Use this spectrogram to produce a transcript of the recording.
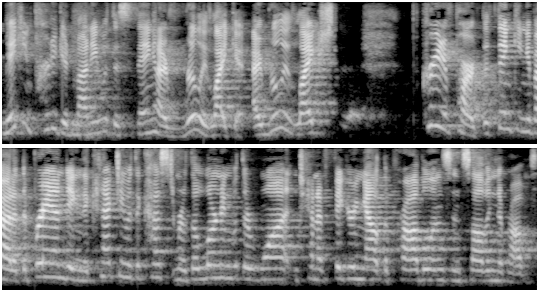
making pretty good money with this thing, and I really like it. I really liked the creative part, the thinking about it, the branding, the connecting with the customer, the learning what they want, and kind of figuring out the problems and solving the problems.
